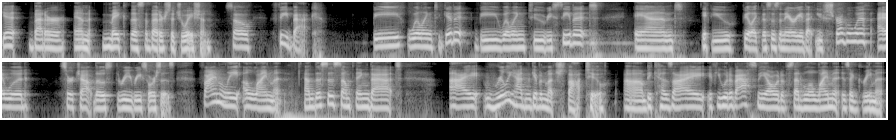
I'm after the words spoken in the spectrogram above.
get better and make this a better situation? So, feedback. Be willing to give it, be willing to receive it. And if you feel like this is an area that you struggle with, I would search out those three resources. Finally, alignment. And this is something that I really hadn't given much thought to um, because I, if you would have asked me, I would have said, well, alignment is agreement.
